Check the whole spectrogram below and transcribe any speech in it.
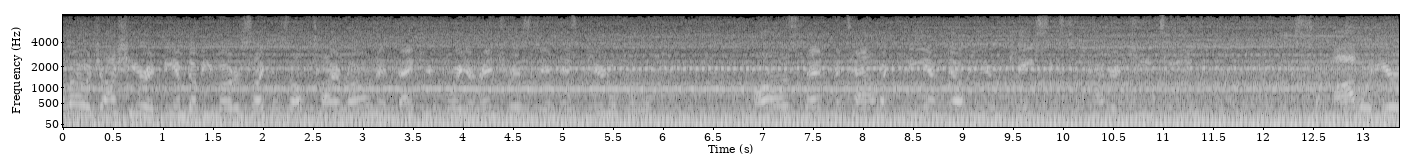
Hello, Josh here at BMW Motorcycles of Tyrone, and thank you for your interest in this beautiful Mars Red Metallic BMW K1600 GT. This is a model year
